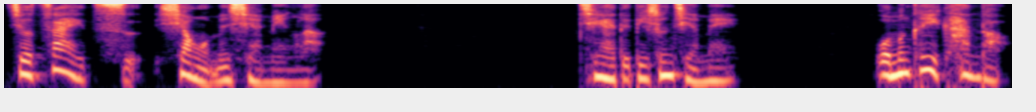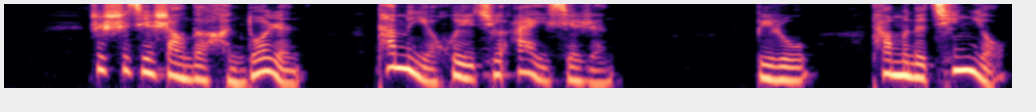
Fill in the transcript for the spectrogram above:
就在此向我们显明了。”亲爱的弟兄姐妹，我们可以看到。这世界上的很多人，他们也会去爱一些人，比如他们的亲友，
